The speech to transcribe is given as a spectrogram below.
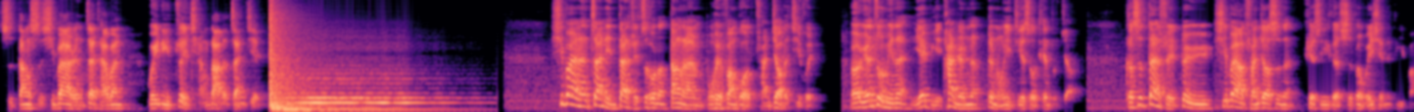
是当时西班牙人在台湾。威力最强大的战舰。西班牙人占领淡水之后呢，当然不会放过传教的机会，而原住民呢，也比汉人呢更容易接受天主教。可是淡水对于西班牙传教士呢，却是一个十分危险的地方，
